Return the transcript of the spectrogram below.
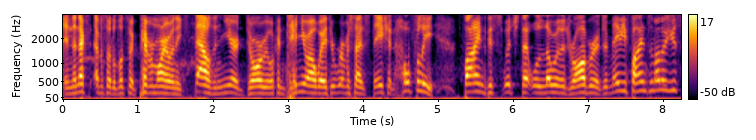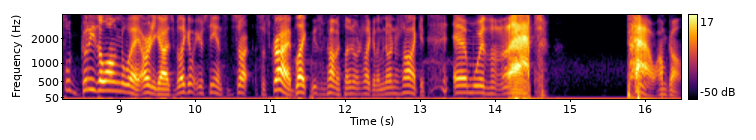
in the next episode of Let's Play Paper Mario in the Thousand Year Door, we will continue our way through Riverside Station, hopefully find the switch that will lower the drawbridge, and maybe find some other useful goodies along the way. Alrighty, guys, if you're liking what you're seeing, subscribe, like, leave some comments, let me know what you like, and let me know what you're not like it. And with that, Pow! I'm gone.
